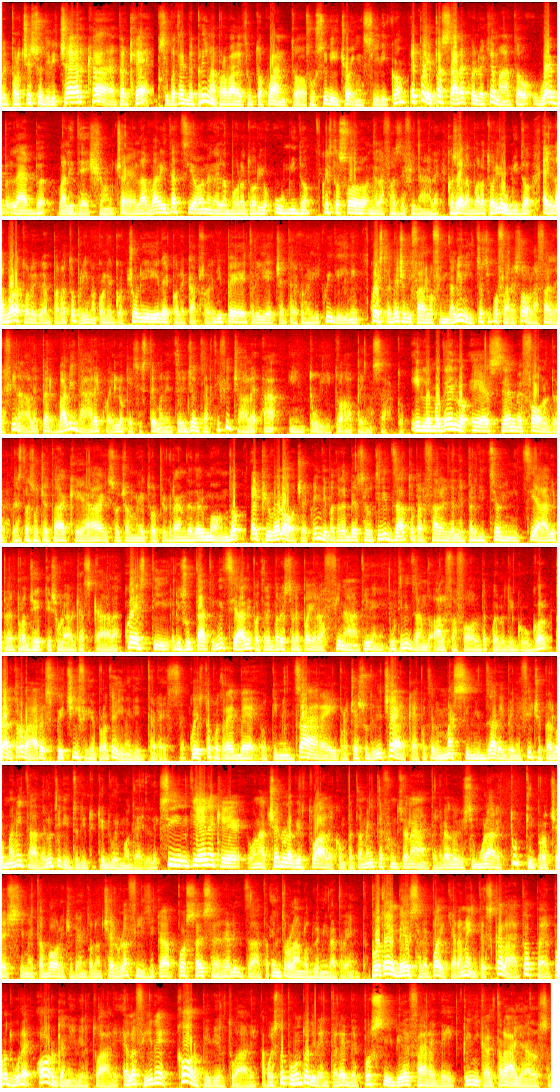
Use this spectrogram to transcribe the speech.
il processo di ricerca eh, perché si potrebbe prima provare tutto quanto sul silicio, in silico, e poi passare a quello chiamato Web Lab Validation, cioè la validazione nel laboratorio umido. Questo solo nella fase finale. Cos'è il laboratorio umido? È il laboratorio cui abbiamo parlato prima, con le goccioline, con le capsule capsule di Petri, eccetera, con i liquidini. Questo invece di farlo fin dall'inizio si può fare solo la fase finale per validare quello che il sistema di intelligenza artificiale ha intuito, ha pensato. Il modello ESM Fold, questa società che ha il social network più grande del mondo, è più veloce, quindi potrebbe essere utilizzato per fare delle predizioni iniziali per progetti su larga scala. Questi risultati iniziali potrebbero essere poi raffinati utilizzando AlphaFold, quello di Google, per trovare specifiche proteine di interesse. Questo potrebbe potrebbe ottimizzare il processo di ricerca e potrebbe massimizzare i benefici per l'umanità dell'utilizzo di tutti e due i modelli. Si ritiene che una cellula virtuale completamente funzionante, in grado di simulare tutti i processi metabolici dentro una cellula fisica, possa essere realizzata entro l'anno 2030. Potrebbe essere poi chiaramente scalata per produrre organi virtuali e alla fine corpi virtuali. A questo punto diventerebbe possibile fare dei clinical trials,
